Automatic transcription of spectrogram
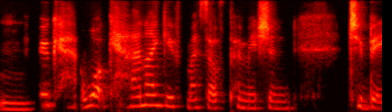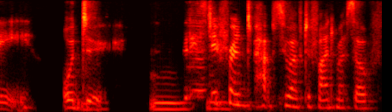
mm. who can, what can i give myself permission to be or do Mm. It's different, perhaps, who I've defined myself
